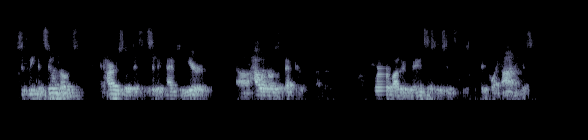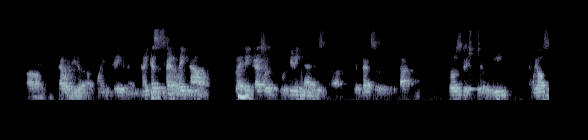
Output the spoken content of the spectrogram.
since we consume those and harvest those at specific times of the year, uh, how would those affect our forefathers or ancestors since this been going on? I guess um, that would be a, a point taken. And I guess it's kind of late now, but I think that's what we're getting at is uh, the effects of those fish that we eat. And we also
